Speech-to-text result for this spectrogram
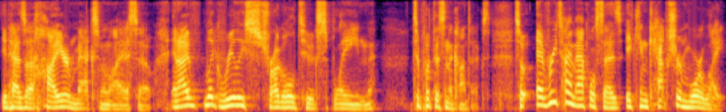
it has a higher maximum ISO. And I've like really struggled to explain to put this into context. So every time Apple says it can capture more light,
